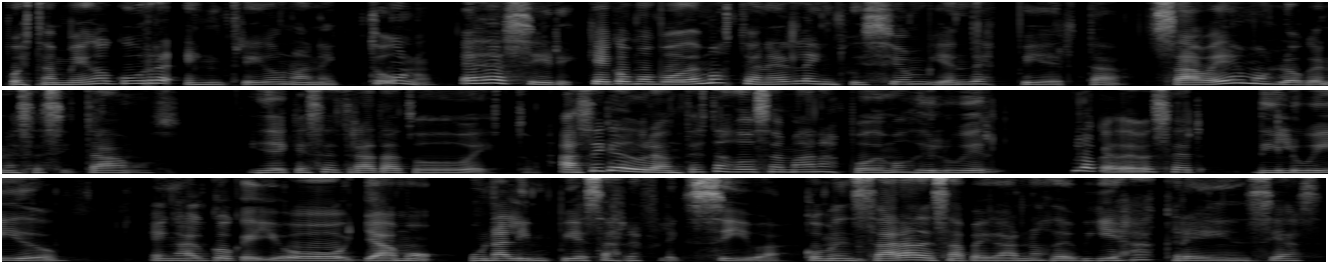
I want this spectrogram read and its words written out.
pues también ocurre en Trígono a Neptuno. Es decir, que como podemos tener la intuición bien despierta, sabemos lo que necesitamos y de qué se trata todo esto. Así que durante estas dos semanas podemos diluir lo que debe ser diluido en algo que yo llamo una limpieza reflexiva. Comenzar a desapegarnos de viejas creencias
